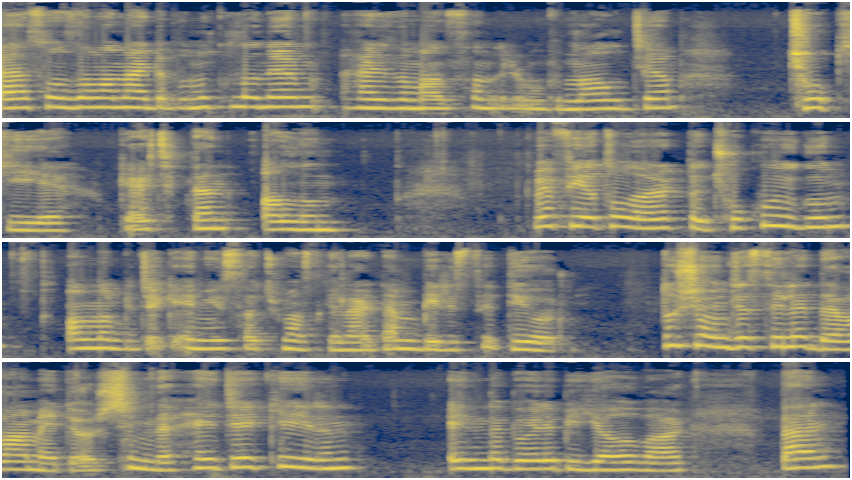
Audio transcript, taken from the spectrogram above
Ben son zamanlarda bunu kullanıyorum. Her zaman sanırım bunu alacağım. Çok iyi. Gerçekten alın. Ve fiyat olarak da çok uygun. Alınabilecek en iyi saç maskelerden birisi diyorum. Duş öncesiyle devam ediyoruz. Şimdi HC Care'in elinde böyle bir yağı var. Ben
